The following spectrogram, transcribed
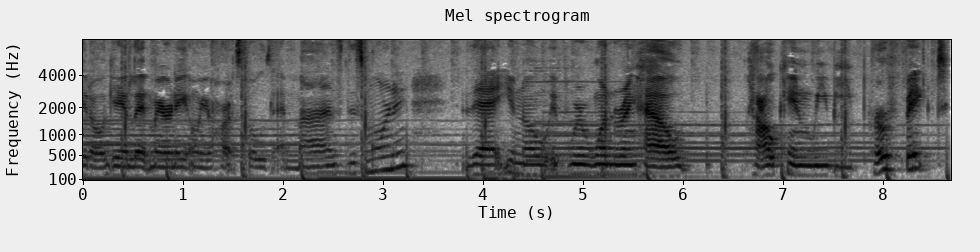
you know, again, let marinate on your heart, souls, and minds this morning that you know if we're wondering how how can we be perfect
